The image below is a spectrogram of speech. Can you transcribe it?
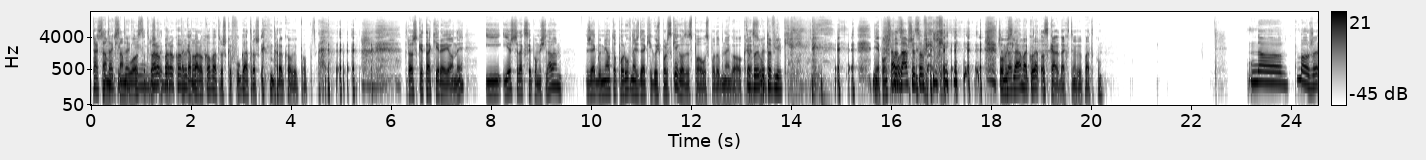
Tak, sam, taki, sam taki głos, to troszkę baro, taka, barokowy taka barokowa, troszkę fuga, troszkę barokowy pop. troszkę takie rejony. I jeszcze tak sobie pomyślałem, że jakbym miał to porównać do jakiegoś polskiego zespołu z podobnego To okresu. byłyby to wilki. Nie, pomyślałem, To o, zawsze są wilki. pomyślałem akurat o skaldach w tym wypadku. No, może.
